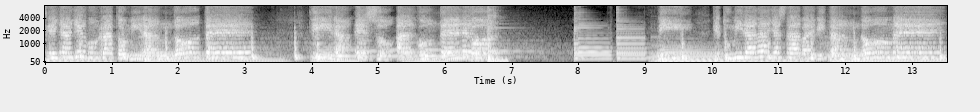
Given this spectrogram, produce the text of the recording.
Que ya llevo un rato mirándote. Tira eso al contenedor. Vi que tu mirada ya estaba evitándome.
